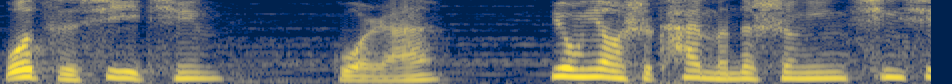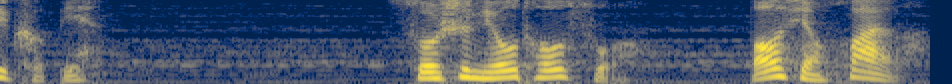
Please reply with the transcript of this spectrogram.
我仔细一听，果然用钥匙开门的声音清晰可辨。锁是牛头锁，保险坏了，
